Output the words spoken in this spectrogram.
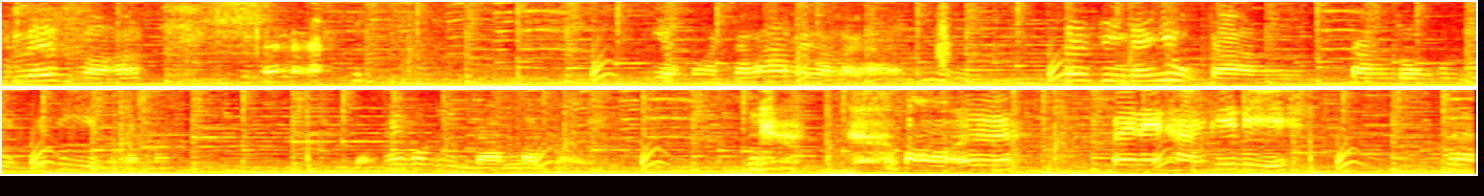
กูเล่นมา เดี๋ยวหัวชาวบ้านไปก่อนแล้วกันแต่จริงนะอยู่กลางกลางดงคนอื่นไม่ดีเหมือนกันนะแบบให้คนอื่นดันเราไปอ๋อเออ ไปในทางที่ดี ใช่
